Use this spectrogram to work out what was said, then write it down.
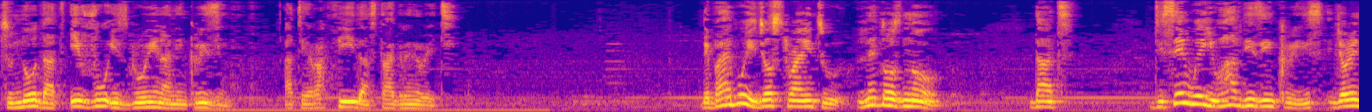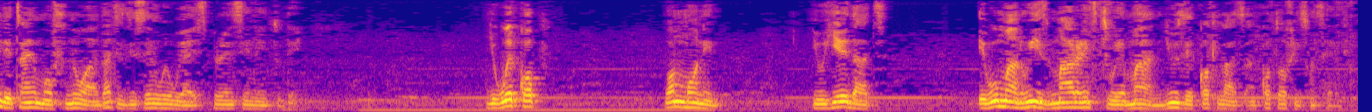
to know that evil is growing and increasing at a rapid and staggering rate. The Bible is just trying to let us know that the same way you have this increase during the time of Noah, that is the same way we are experiencing it today. You wake up one morning, you hear that a woman who is married to a man use a cutlass and cut off his head.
